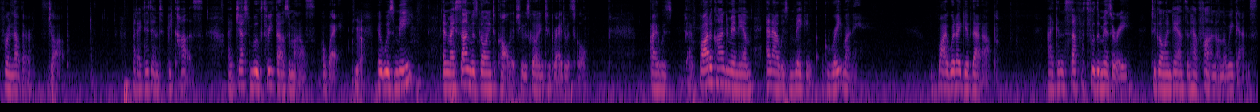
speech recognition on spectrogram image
for another job. But I didn't because I just moved 3,000 miles away. yeah, It was me, and my son was going to college. He was going to graduate school. I was I bought a condominium and I was making great money. Why would I give that up? I can suffer through the misery to go and dance and have fun on the weekends.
